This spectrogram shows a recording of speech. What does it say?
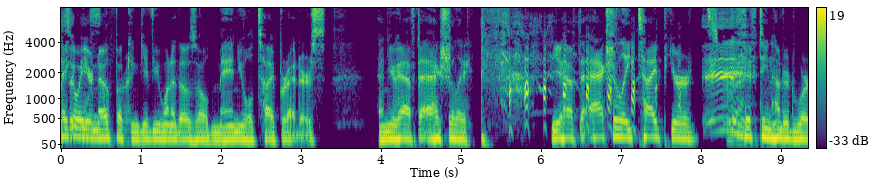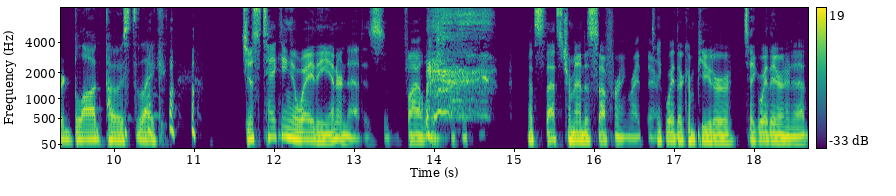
take away your notebook suffering. and give you one of those old manual typewriters, and you have to actually you have to actually type your 1500 word blog post like just taking away the internet is a violation that's that's tremendous suffering right there. Take away their computer take away their internet.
